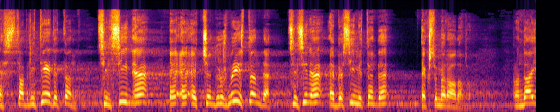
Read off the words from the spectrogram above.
e stabilitetit tënd, cilësinë e, e, e, e qëndrushmërisë tënde, cilësinë e, e besimit tënde, e kështu me radhë. Për. Prandaj,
